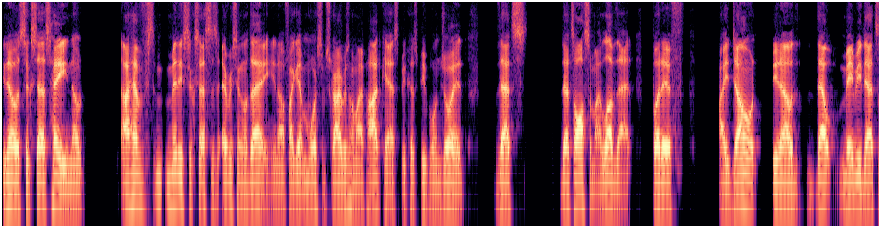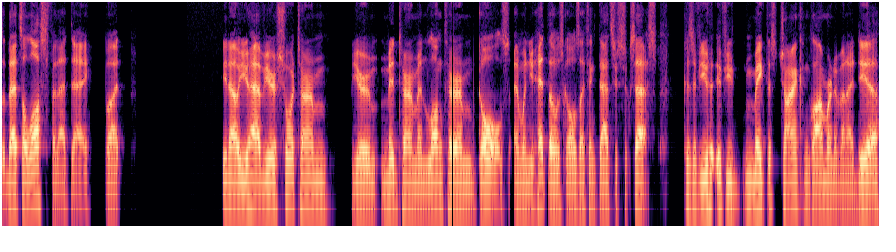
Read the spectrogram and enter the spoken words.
You know, success. Hey, you know, I have many successes every single day. You know, if I get more subscribers on my podcast because people enjoy it, that's that's awesome. I love that. But if I don't, you know, that maybe that's that's a loss for that day. But you know, you have your short term your midterm and long term goals. And when you hit those goals, I think that's your success. Because if you if you make this giant conglomerate of an idea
